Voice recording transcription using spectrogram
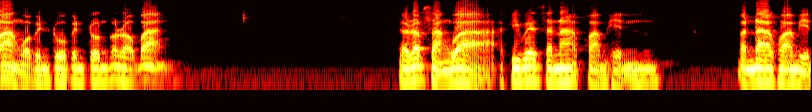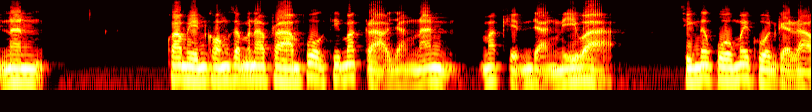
บ้างว่าเป็นตัวเป็นตนของเราบ้างแล้วรับสั่งว่าคิเวสนะความเห็นบรรดาความเห็นนั้น ความเห็นของสมณพราหมณ์พวกที่มักกล่าวอย่างนั้น มักเห็นอย่างนี้ว่าสิ่งทั้งปวงไม่ควรแก่เรา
